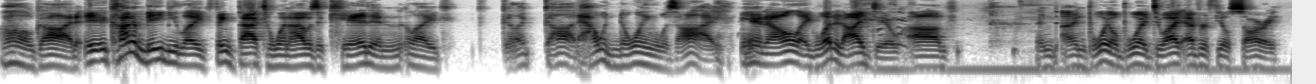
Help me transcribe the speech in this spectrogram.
oh god. It, it kind of made me like think back to when i was a kid and like like god how annoying was i? You know like what did i do? Um and and boy oh boy do I ever feel sorry.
